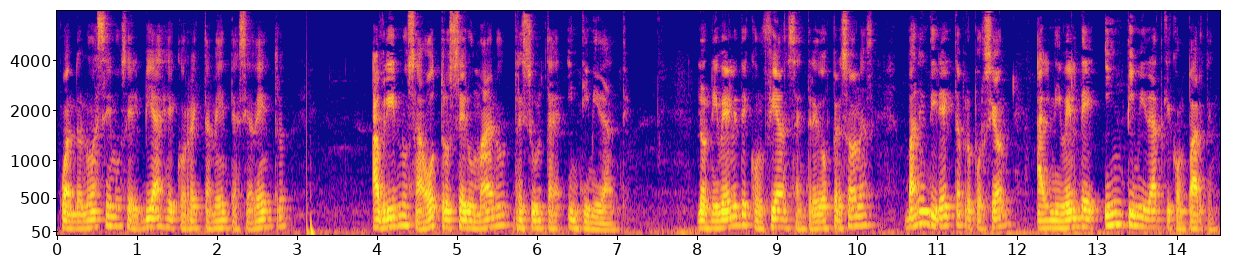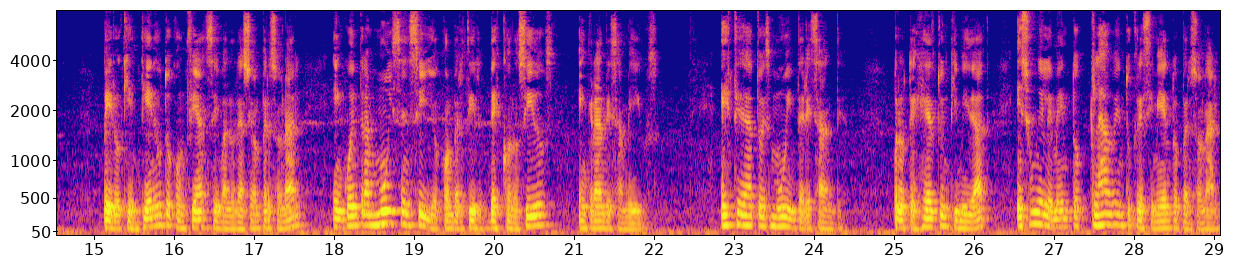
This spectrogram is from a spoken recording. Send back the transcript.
Cuando no hacemos el viaje correctamente hacia adentro, abrirnos a otro ser humano resulta intimidante. Los niveles de confianza entre dos personas van en directa proporción al nivel de intimidad que comparten. Pero quien tiene autoconfianza y valoración personal encuentra muy sencillo convertir desconocidos en grandes amigos. Este dato es muy interesante. Proteger tu intimidad es un elemento clave en tu crecimiento personal,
